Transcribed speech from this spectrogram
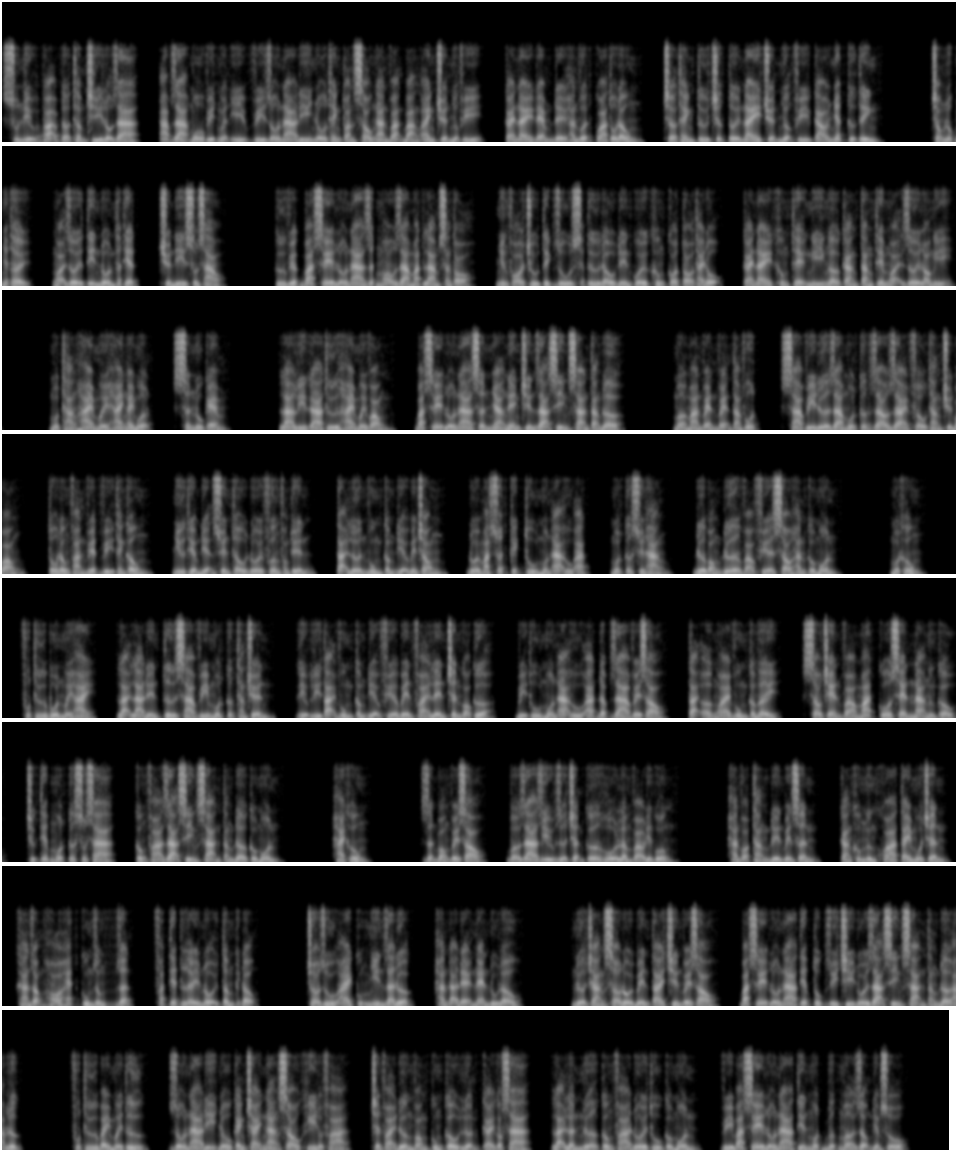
Xuân Liễu Phạm thậm chí lộ ra, áp ra Movit nguyện ý vì Ronaldinho thanh toán 6000 vạn bảng Anh chuyển nhượng phí, cái này đem để hắn vượt qua Tô Đông, trở thành từ trước tới nay chuyển nhượng phí cao nhất cự tinh. Trong lúc nhất thời, ngoại giới tin đồn thất thiệt, chuyển đi xôn xao. Cứ việc Barcelona rất mau ra mặt làm sáng tỏ, nhưng phó chủ tịch dù sẽ từ đầu đến cuối không có tỏ thái độ, cái này không thể nghi ngờ càng tăng thêm ngoại giới lo nghĩ. Một tháng 22 ngày muộn, sân Nou Camp. La Liga thứ 20 vòng, Barcelona sân nhà nên chiến dạ xỉn sàn tặng đờ. Mở màn vẹn vẹn 8 phút, Savi đưa ra một cước giao giải phẫu thẳng chuyền bóng, Tô Đông phản việt vị thành công, như thiểm điện xuyên thấu đối phương phòng tuyến, tại lớn vùng cấm địa bên trong, đối mặt xuất kích thủ môn Aouat, một cước xuyên háng, đưa bóng đưa vào phía sau hắn cầu môn. 1-0. Phút thứ 42, lại là đến từ Savi một cước thẳng chuyền, Diệu Lì tại vùng cấm địa phía bên phải lên chân gõ cửa, bị thủ môn Aouat đập ra về sau, tại ở ngoài vùng cấm đây, sau chen vào Marco Senna ngừng cầu, trực tiếp một cước xuất xa, công phá giả xỉn sạn tặng đờ cầu môn. 2-0. Dẫn bóng về sau, bờ ra Diệu giữa trận cơ hồ lâm vào điên cuồng. Hắn vọt thẳng đến bên sân, càng không ngừng khoa tay múa chân, khàn giọng hò hét cùng giống giận, phát tiết lấy nội tâm kích động. Cho dù ai cũng nhìn ra được, hắn đã đè nén đủ lâu. Nửa trang sau đổi bên tái chiến về sau, Barcelona tiếp tục duy trì đối giả xỉn sản thẳng đờ áp lực. Phút thứ 74, Ronaldinho cánh trái ngang sau khi đột phá, chân phải đường vòng cung cầu lượn cái góc xa, lại lần nữa công phá đối thủ cầu môn, vì Barcelona tiến một bước mở rộng điểm số.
